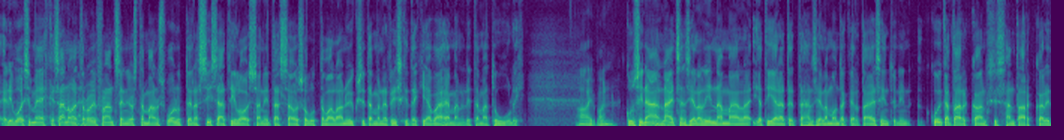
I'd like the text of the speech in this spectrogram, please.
Eli voisimme ehkä sanoa, että Roy Franzen, jos tämä olisi voinut tehdä sisätiloissa, niin tässä olisi ollut tavallaan yksi tämmöinen riskitekijä vähemmän, eli tämä tuuli. Aivan. Kun sinä mm. näit sen siellä Linnanmäellä ja tiedät, että hän siellä monta kertaa esiintyi, niin kuinka tarkkaan, siis hän tarkkaili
